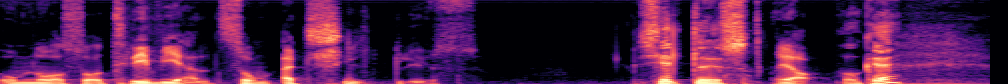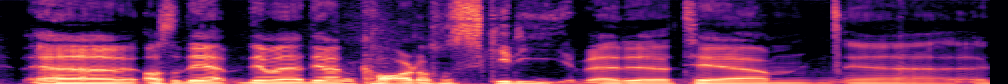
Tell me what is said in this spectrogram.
om noe så trivielt som et skiltlys. Skiltlys. Ja. Ok. Eh, altså det, det, det er en kar da som skriver eh, til, eh,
